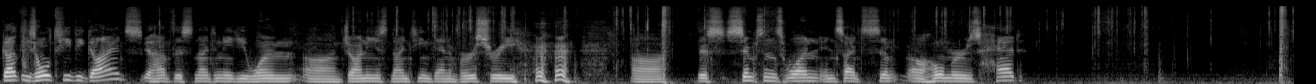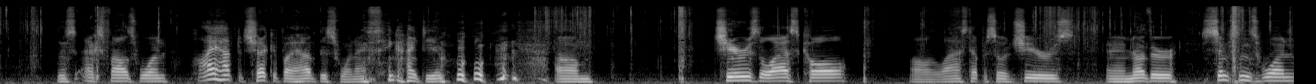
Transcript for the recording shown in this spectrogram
Got these old TV guides. You have this 1981 uh, Johnny's 19th anniversary. uh, this Simpsons one inside Sim uh, Homer's head. This X-Files one. I have to check if I have this one. I think I do. um, Cheers, The Last Call. Uh, the last episode of Cheers and another Simpsons one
